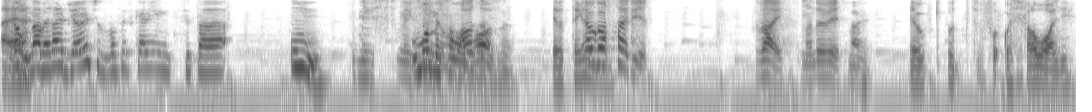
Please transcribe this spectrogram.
Ah, é? Não, na verdade, antes vocês querem citar um. Mens- Uma menção honrosa? Eu tenho. Eu gostaria. Vai, manda ver. Vai. Eu, eu, eu gosto de falar o Wally.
